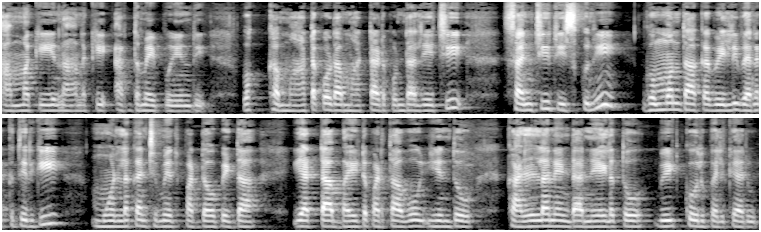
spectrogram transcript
అమ్మకి నాన్నకి అర్థమైపోయింది. ఒక్క మాట కూడా మాట్లాడకుండా లేచి సంచి తీసుకుని గుమ్మం దాకా వెళ్ళి వెనక్కి తిరిగి ముళ్ళ కంచె మీద పడ్డావు బిడ్డ. ఎట్టా బయటపడతావో ఏందో కళ్ళ నిండా నీళ్ళతో వీడ్కోలు పలికారు.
